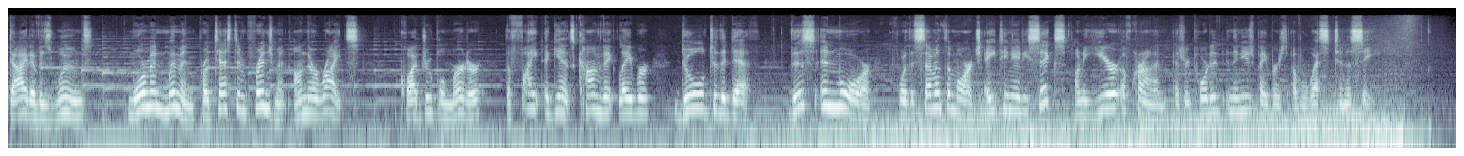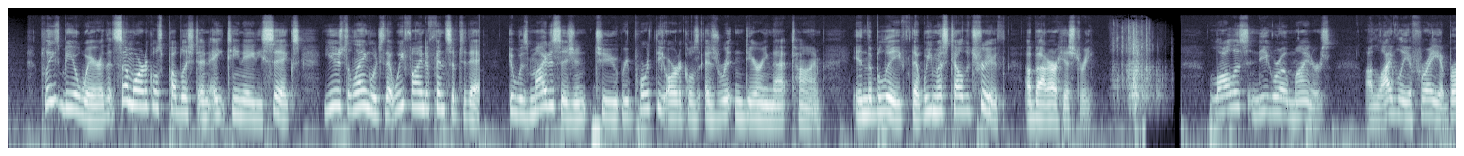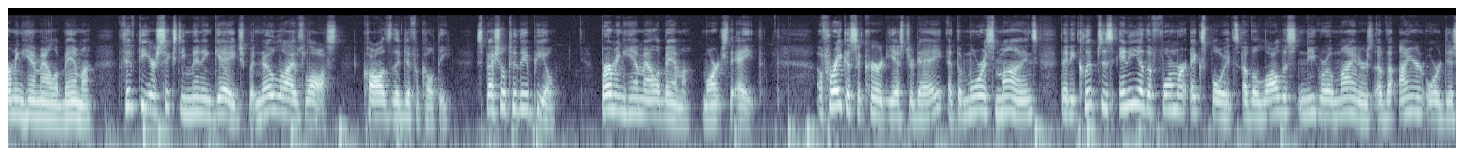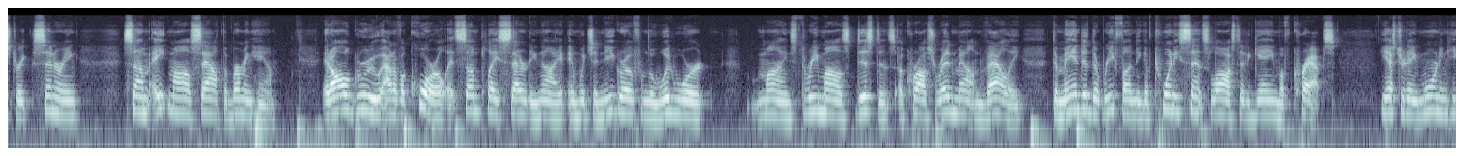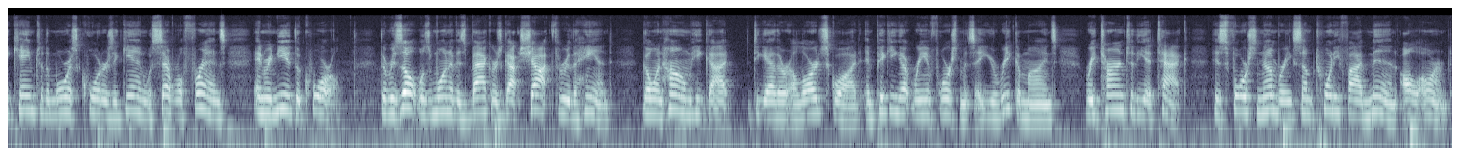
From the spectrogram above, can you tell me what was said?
died of his wounds. Mormon women protest infringement on their rights. Quadruple murder, the fight against convict labor, duel to the death. This and more for the 7th of March, 1886, on a year of crime, as reported in the newspapers of West Tennessee. Please be aware that some articles published in 1886 used language that we find offensive today. It was my decision to report the articles as written during that time, in the belief that we must tell the truth about our history. Lawless Negro miners. A lively affray at Birmingham, Alabama. 50 or 60 men engaged, but no lives lost, caused the difficulty. Special to the appeal. Birmingham, Alabama, March the 8th. A fracas occurred yesterday at the Morris Mines that eclipses any of the former exploits of the lawless Negro miners of the iron ore district centering some eight miles south of Birmingham. It all grew out of a quarrel at some place Saturday night in which a Negro from the Woodward mines three miles distance across Red Mountain Valley demanded the refunding of 20 cents lost at a game of craps. Yesterday morning he came to the Morris quarters again with several friends and renewed the quarrel. The result was one of his backers got shot through the hand. Going home, he got together a large squad and picking up reinforcements at Eureka Mines, returned to the attack, his force numbering some 25 men, all armed.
